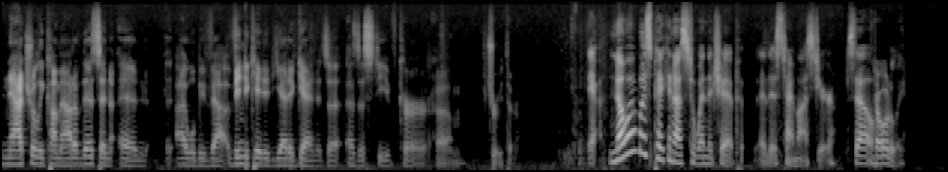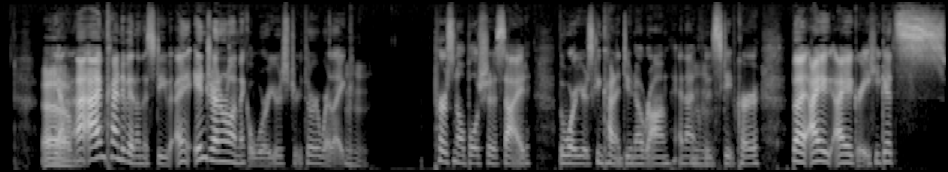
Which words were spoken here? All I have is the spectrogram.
naturally come out of this and and i will be va- vindicated yet again as a as a steve kerr um truther Yeah. Noah was picking us to win the chip at this time last year. So totally yeah, Um, I, I'm kind of in on the Steve. I, in general, I'm like a Warriors truther, where like mhm. personal bullshit aside, the Warriors can kind of do no wrong, and that Mm-hmm. includes Steve Kerr. But I I agree, he gets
